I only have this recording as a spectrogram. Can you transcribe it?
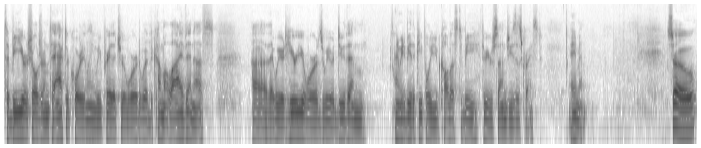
to be your children, to act accordingly. We pray that your word would come alive in us, uh, that we would hear your words, we would do them, and we'd be the people you've called us to be through your Son, Jesus Christ. Amen. So,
